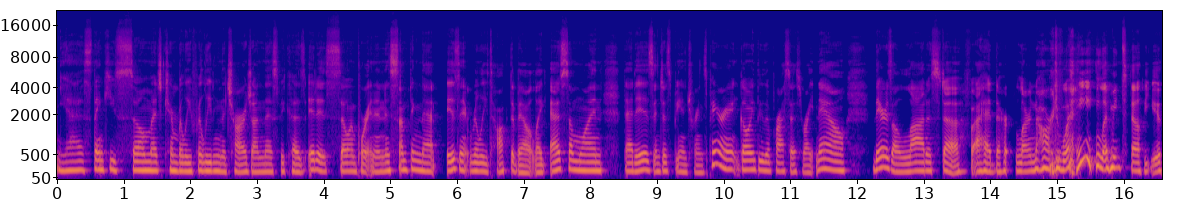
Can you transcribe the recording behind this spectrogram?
Yes, thank you so much, Kimberly, for leading the charge on this because it is so important and it's something that isn't really talked about. Like, as someone that is, and just being transparent, going through the process right now, there's a lot of stuff I had to learn the hard way, let me tell you.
